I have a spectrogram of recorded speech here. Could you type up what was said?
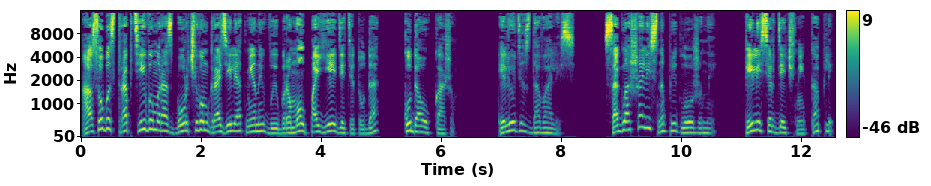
особо строптивым и разборчивым грозили отменой выбора, мол, поедете туда, куда укажем. И люди сдавались, соглашались на предложенные, пили сердечные капли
